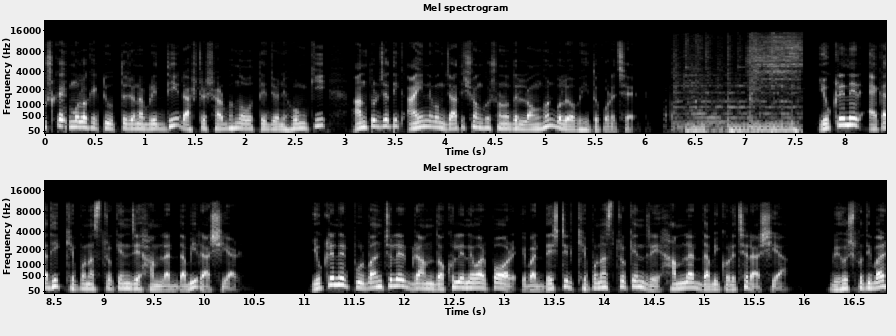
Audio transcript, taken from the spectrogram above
উস্কাইমূলক একটি উত্তেজনা বৃদ্ধি, রাষ্ট্রের সার্বভৌমত্বের জন্য হুমকি, আন্তর্জাতিক আইন এবং জাতিসংঘ সনদের লঙ্ঘন বলে অভিহিত করেছে। ইউক্রেনের একাধিক ক্ষেপণাস্ত্র কেন্দ্রে হামলার দাবি রাশিয়ার। ইউক্রেনের পূর্বাঞ্চলের গ্রাম দখলে নেওয়ার পর এবার দেশটির ক্ষেপণাস্ত্র কেন্দ্রে হামলার দাবি করেছে রাশিয়া। বৃহস্পতিবার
